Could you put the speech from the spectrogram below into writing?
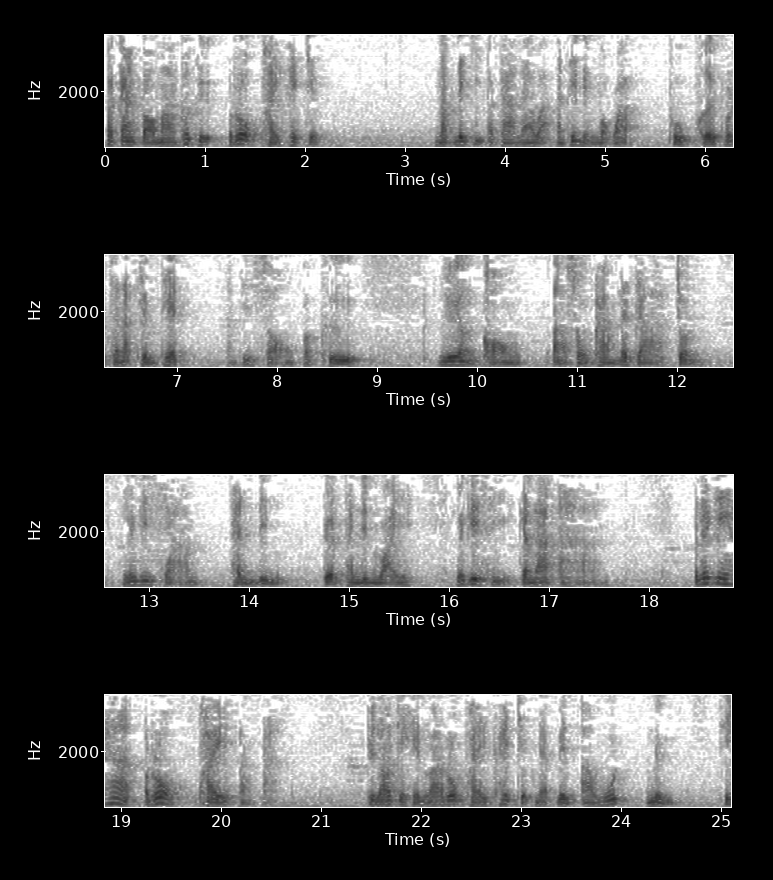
ประการต่อมาก็คือโรคภัยไข้เจ็บ นับได้กี่ประการแล้วว่าอันที่หนึ่งบอกว่าผู้เผยพระชนะเทียมเทศ อันที่สองก็คือเรื่องของอสงครามและจลาจนเรื่องที่สามแผ่นดินเกิดแผ่นดินไหว เรื่องที่สี่กระดานอาหาร เรื่องที่ห้าโรคภัยต่างๆ พี่น้องจะเห็นว่าโรคภัยไข้เจ็บเนี่ยเป็นอาวุธหนึ่งที่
